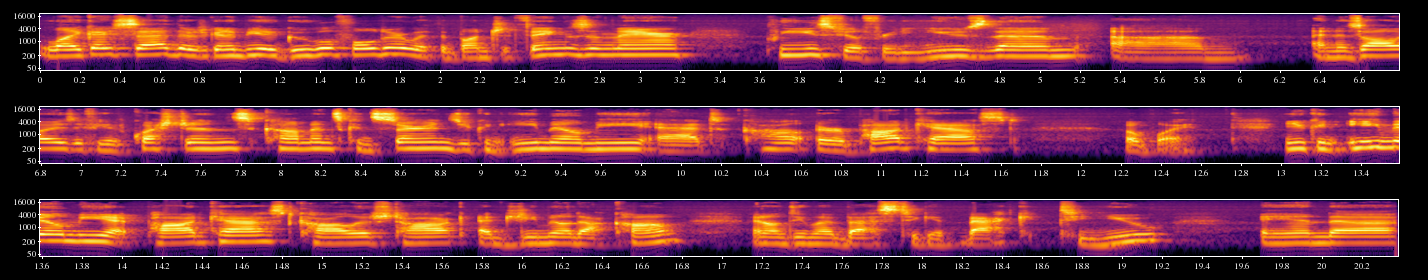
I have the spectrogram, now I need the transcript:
like I said, there's going to be a Google folder with a bunch of things in there. Please feel free to use them. Um, and as always, if you have questions, comments, concerns, you can email me at or podcast. Oh boy. You can email me at podcastcollegetalk at gmail.com and I'll do my best to get back to you. And uh,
